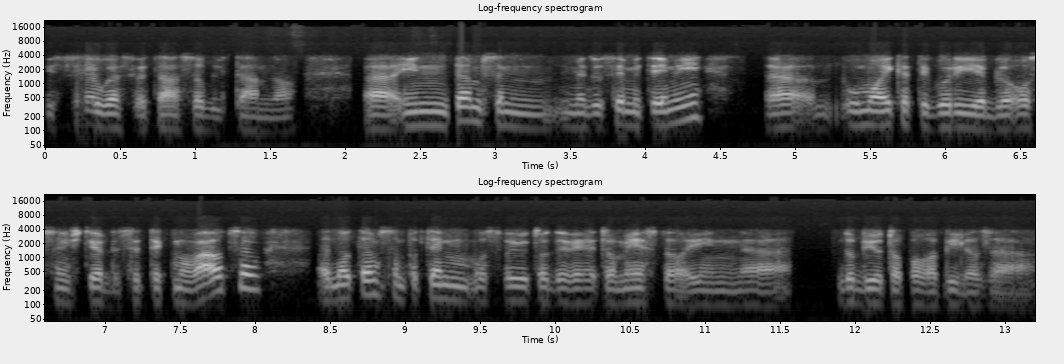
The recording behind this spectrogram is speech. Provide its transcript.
iz celega sveta so bili tam. No? Uh, in tam sem med vsemi temi. V moji kategoriji je bilo 48 tekmovalcev, no tam sem potem osvojil to deveto mesto in uh, dobil to povabilo za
